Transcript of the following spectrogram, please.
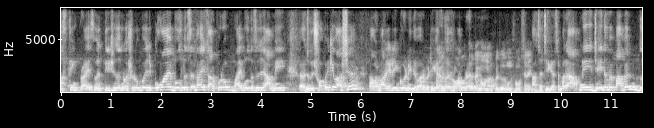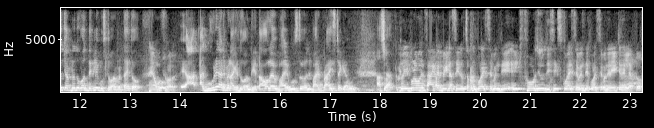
আস্কিং প্রাইস মানে তিরিশ হাজার নশো নব্বই যে কমায় বলতেছে ভাই তারপরেও ভাই বলতেছে যে আমি যদি শপে কেউ আসে আমার বার্গেনিং করে নিতে পারবে ঠিক আছে? মানে সর্বোচ্চটা আমি অনার করে দেবো কোনো সমস্যা নেই। আচ্ছা ঠিক আছে। মানে আপনি যেই দামে পাবেন দু চারটে দোকান দেখলেই বুঝতে পারবেন তাই তো? হ্যাঁ, অবশ্যই পাবে। আর ঘুরে আসবেন আগে দোকান থেকে তাহলে ভাই বুঝতে পারবেন ভাইয়ের প্রাইসটা কেমন। আচ্ছা তো এরপর আমার কাছে আরেকটা ব্রেন্ড আছে এটা হচ্ছে আপনার কোরাই সেভেন দিয়ে eight four zero G six core i seven দিয়ে কোরাই সেভেন এর এইট জেনের ল্যাপটপ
